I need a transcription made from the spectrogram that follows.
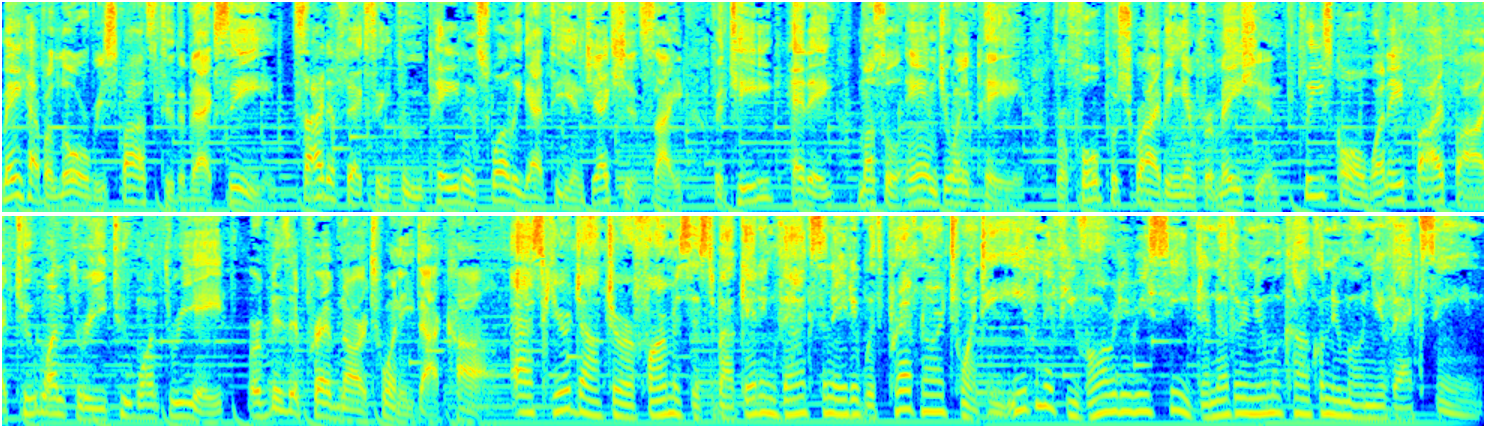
may have a lower response to the vaccine. Side effects include pain and swelling at the injection site, fatigue, headache, muscle, and joint pain. For full prescribing information, please call 1 855 213 2138 or visit Prevnar20.com. Ask your doctor or pharmacist about getting vaccinated with Prevnar 20, even if you've already received another pneumococcal pneumonia vaccine.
